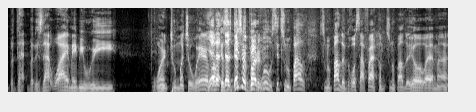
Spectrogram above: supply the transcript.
But that, but is that why maybe we weren't too much aware? Yeah, of that- Because that's these are big moves. Tu sais, tu nous parles, tu nous parles de grosses affaires, comme tu nous parles de yo, ouais, ma,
